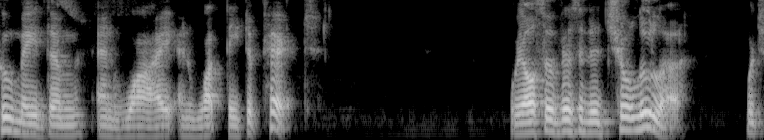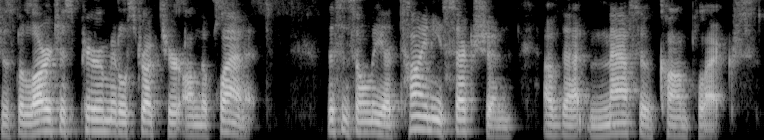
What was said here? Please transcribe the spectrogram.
who made them and why and what they depict? We also visited Cholula, which is the largest pyramidal structure on the planet. This is only a tiny section of that massive complex.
